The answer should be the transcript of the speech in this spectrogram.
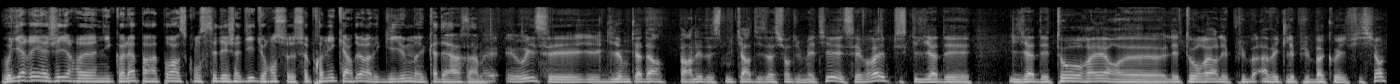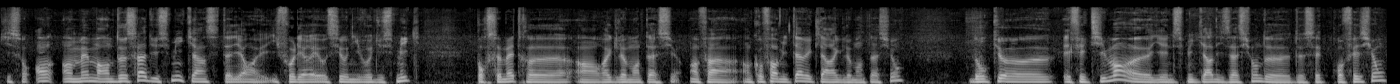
Vous vouliez réagir, Nicolas, par rapport à ce qu'on s'est déjà dit durant ce, premier quart d'heure avec Guillaume Cadar Et c'est Guillaume Cadar parlait de smicardisation du métier et c'est vrai puisqu'il y a des il y a des taux horaires, euh, les taux horaires les plus bas- avec les plus bas coefficients qui sont même en deçà du SMIC. hein. C'est-à-dire, euh, il faut les rehausser au niveau du SMIC pour se mettre euh, en réglementation, enfin en conformité avec la réglementation. Donc, effectivement, il y a une smicardisation de, de cette profession,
